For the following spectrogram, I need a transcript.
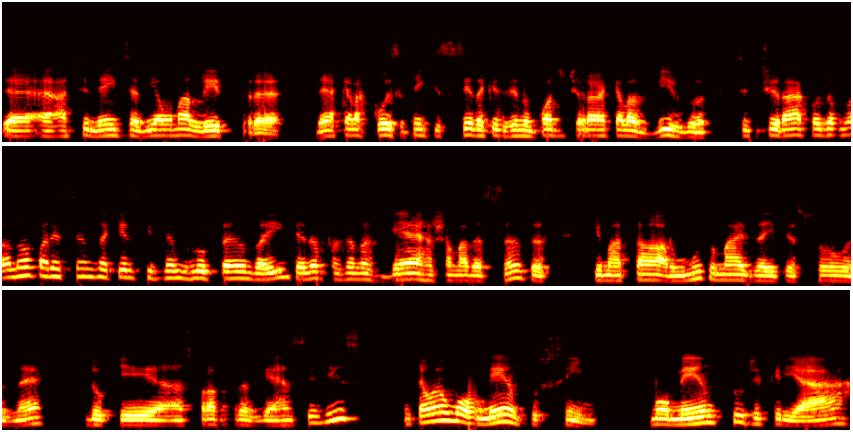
é, atinente ali a uma letra, né? aquela coisa tem que ser daquele jeito, não pode tirar aquela vírgula, se tirar a coisa. Não aparecemos aqueles que vemos lutando aí, entendeu? Fazendo as guerras chamadas santas, que mataram muito mais aí pessoas né? do que as próprias guerras civis. Então, é um momento, sim, momento de criar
